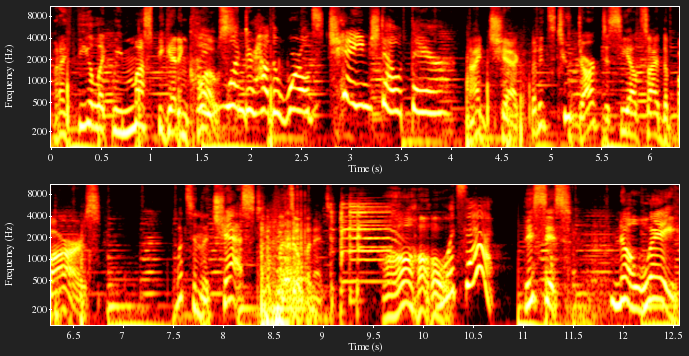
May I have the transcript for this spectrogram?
but I feel like we must be getting close. I wonder how the world's changed out there. I'd check, but it's too dark to see outside the bars. What's in the chest? Let's open it. Oh, What's that? this is... No way!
